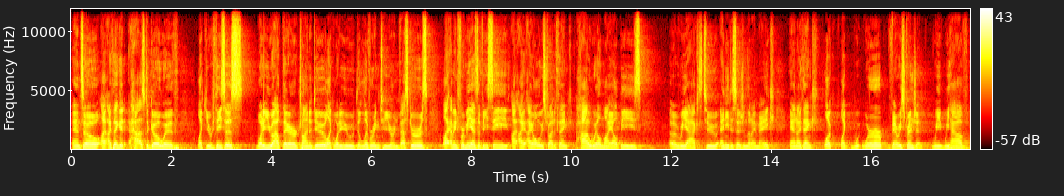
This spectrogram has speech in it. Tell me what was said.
And so I, I, think it has to go with like your thesis. What are you out there trying to do? Like, what are you delivering to your investors? Like, I mean, for me as a VC, I, I always try to think, how will my LPs uh, react to any decision that I make? And I think, look, like we're very stringent. We, we have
